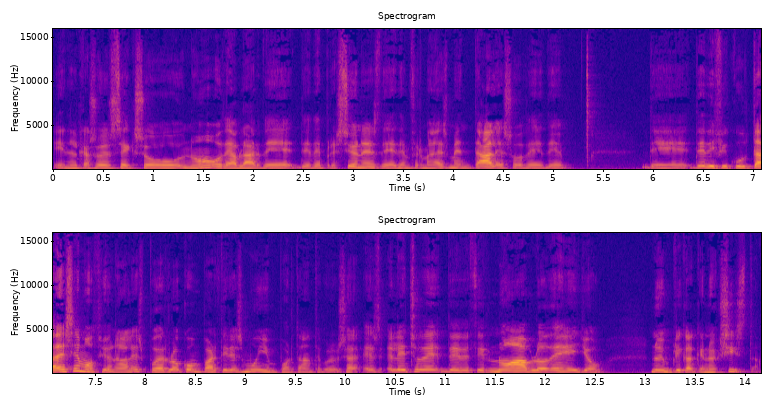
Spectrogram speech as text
en el caso del sexo no o de hablar de, de depresiones de, de enfermedades mentales o de, de de, de dificultades emocionales, poderlo compartir es muy importante. porque, O sea, es el hecho de, de decir no hablo de ello no implica que no exista.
